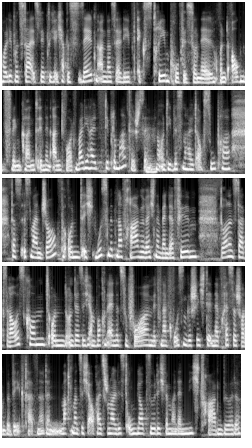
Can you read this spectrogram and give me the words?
Hollywood-Star ist wirklich, ich habe es selten anders erlebt, extrem professionell und augenzwinkernd in den Antworten, weil die halt diplomatisch sind. Ne? Und die wissen halt auch super, das ist mein Job und ich muss mit einer Frage rechnen, wenn der Film donnerstags rauskommt und, und der sich am Wochenende zuvor mit einer großen Geschichte in der Presse schon bewegt hat. Ne? Dann macht man sich auch als Journalist unglaubwürdig, wenn man dann nicht fragen würde.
